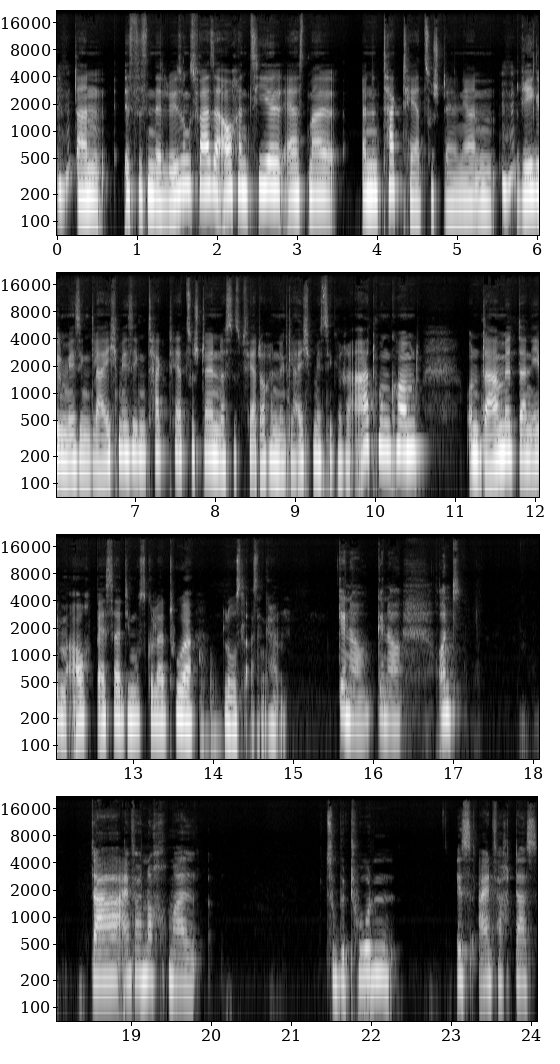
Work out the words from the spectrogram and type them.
Mhm. dann ist es in der Lösungsphase auch ein Ziel, erstmal einen Takt herzustellen, ja, einen Mhm. regelmäßigen, gleichmäßigen Takt herzustellen, dass das Pferd auch in eine gleichmäßigere Atmung kommt und damit dann eben auch besser die Muskulatur loslassen kann. Genau, genau. Und da einfach noch mal zu betonen, ist einfach, dass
